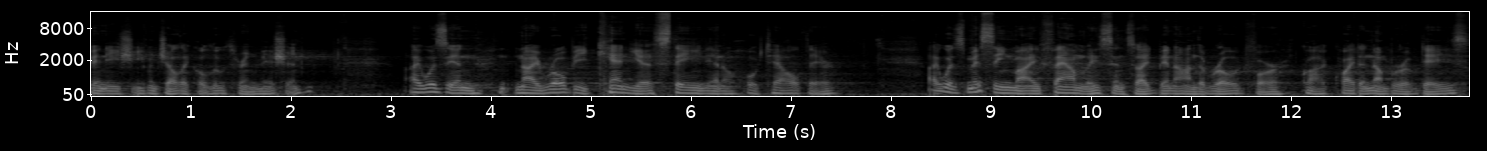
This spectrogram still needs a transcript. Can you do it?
Finnish Evangelical Lutheran Mission. I was in Nairobi, Kenya, staying in a hotel there. I was missing my family since I'd been on the road for quite a number of days,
